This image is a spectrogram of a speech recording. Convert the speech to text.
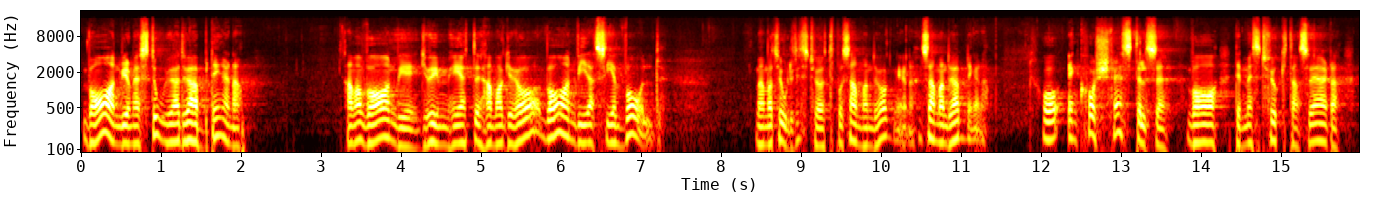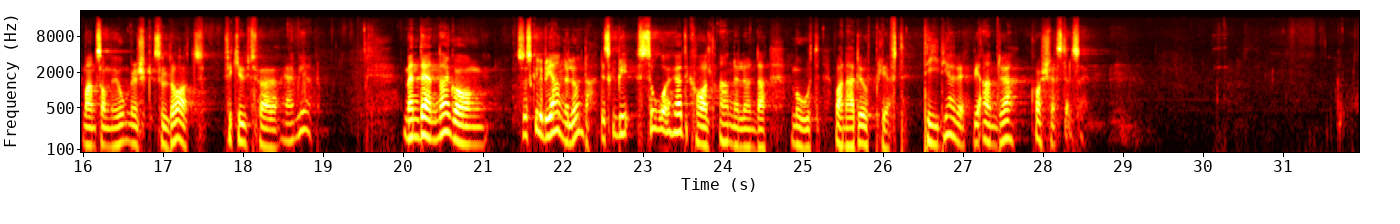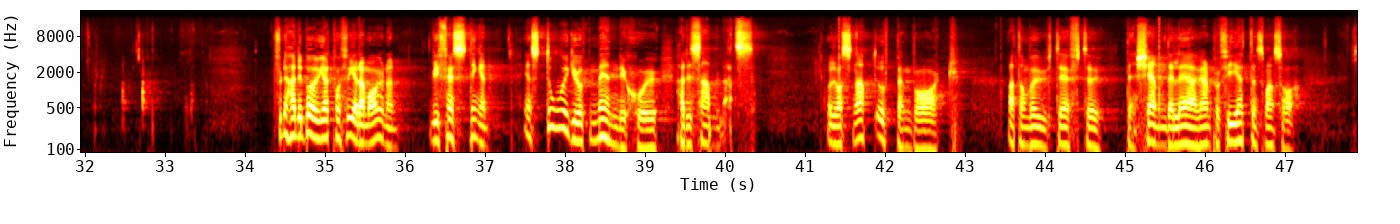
van vid de här stora drabbningarna. Han var van vid grymheter, han var van vid att se våld. Men han var troligtvis trött på sammandrabbningarna. sammandrabbningarna. Och en korsfästelse var det mest fruktansvärda man som romersk soldat fick utföra i armén. Men denna gång så skulle det bli annorlunda. Det skulle bli så radikalt annorlunda mot vad han hade upplevt tidigare vid andra korsfästelser. För det hade börjat på fredagsmorgonen vid fästningen. En stor grupp människor hade samlats. Och det var snabbt uppenbart att de var ute efter den kände läraren, profeten som han sa,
